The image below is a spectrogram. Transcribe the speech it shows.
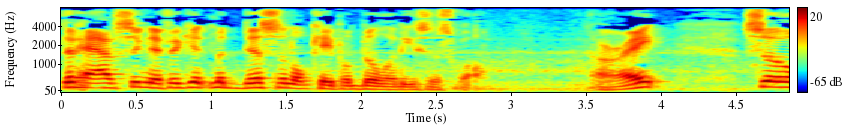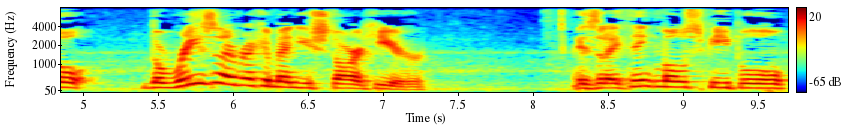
that have significant medicinal capabilities as well. All right? So, the reason I recommend you start here is that I think most people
